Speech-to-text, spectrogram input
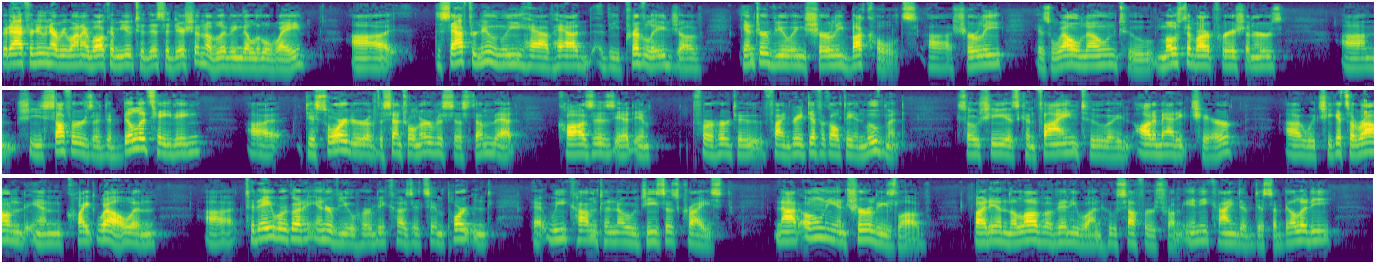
Good afternoon, everyone. I welcome you to this edition of Living the Little Way. Uh, this afternoon, we have had the privilege of interviewing Shirley Bucholz. Uh, Shirley is well known to most of our parishioners. Um, she suffers a debilitating uh, disorder of the central nervous system that causes it in, for her to find great difficulty in movement. So she is confined to an automatic chair, uh, which she gets around in quite well. And uh, today we're going to interview her because it's important that we come to know Jesus Christ, not only in Shirley's love, but in the love of anyone who suffers from any kind of disability,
